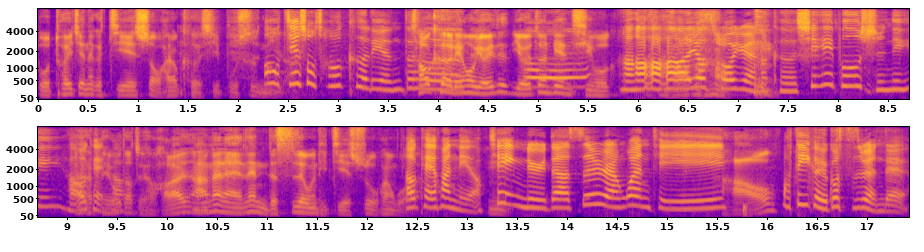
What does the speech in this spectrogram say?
我推荐那个接受，还有可惜不是你哦，接受超可怜的，超可怜。我有一段有一段恋情，我好好好好，又说远了，可惜不是你。好，OK，陪我到最后。好了啊，那来，那你的私人问题结束，换我。OK，换你了，庆女的私人问题。好哇，第一个有个私人的。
